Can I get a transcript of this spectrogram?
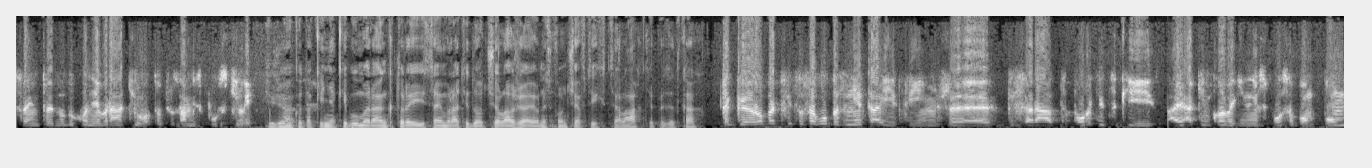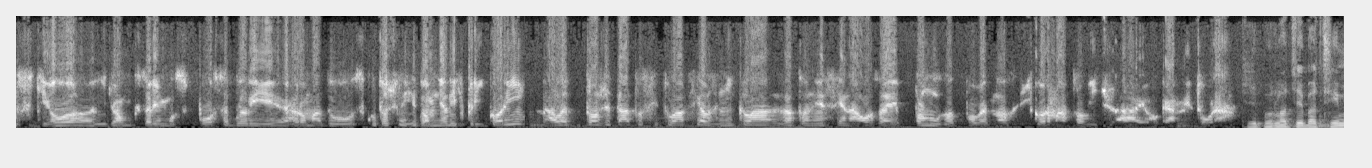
sa im to jednoducho nevrátilo, to, čo sami spustili. Čiže ako taký nejaký bumerang, ktorý sa im vráti do čela, že aj oni skončia v tých celách, PZ-kách? Tak Robert Fico sa vôbec netají tým, že by sa rád politicky aj akýmkoľvek iným spôsobom pomstil ľuďom, ktorí mu spôsobili hromadu skutočných domnelých príkorí, ale to, že táto situácia vznikla, za to nesie naozaj plnú zodpovednosť Igor Matovič a jeho garnitúra. Čiže podľa teba, čím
